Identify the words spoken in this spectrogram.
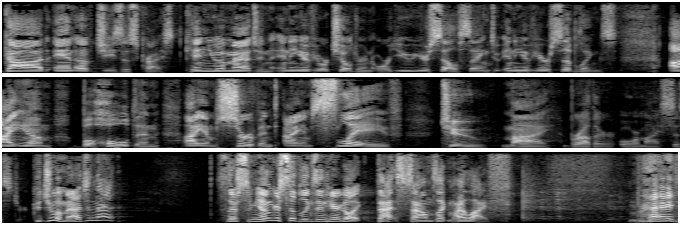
God and of Jesus Christ. Can you imagine any of your children or you yourself saying to any of your siblings, I am beholden, I am servant, I am slave to my brother or my sister? Could you imagine that? So there's some younger siblings in here like, that sounds like my life. right?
